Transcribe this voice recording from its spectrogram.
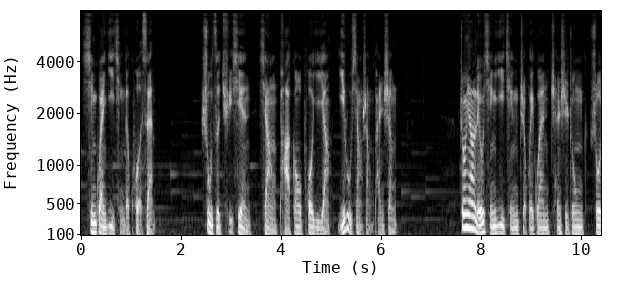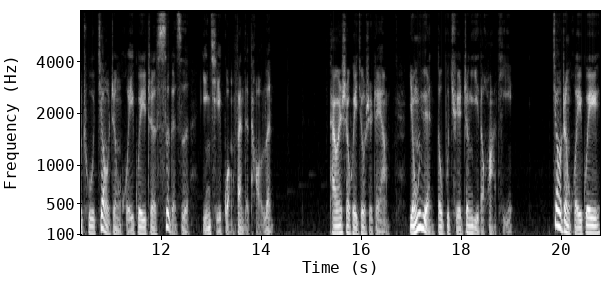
新冠疫情的扩散，数字曲线像爬高坡一样一路向上攀升。中央流行疫情指挥官陈时中说出“校正回归”这四个字，引起广泛的讨论。台湾社会就是这样，永远都不缺争议的话题。校正回归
